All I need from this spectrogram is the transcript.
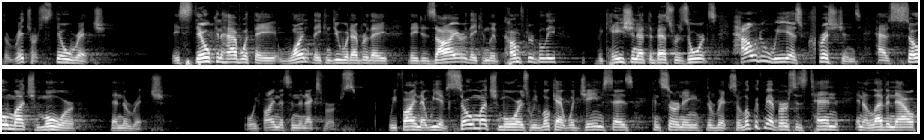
the rich are still rich. They still can have what they want. They can do whatever they, they desire. They can live comfortably, vacation at the best resorts. How do we as Christians have so much more than the rich? Well, we find this in the next verse we find that we have so much more as we look at what James says concerning the rich. So look with me at verses 10 and 11 now.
